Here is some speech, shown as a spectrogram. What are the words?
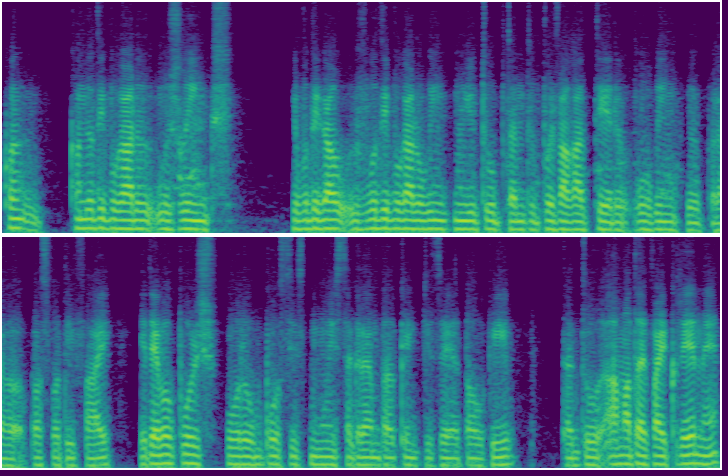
quando, quando eu divulgar os links eu vou divulgar, vou divulgar o link no YouTube, portanto depois vai lá ter o link para, para o Spotify. E até vou depois pôr um post isso no Instagram para quem quiser ao vivo. Portanto, a malta que vai querer, né?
